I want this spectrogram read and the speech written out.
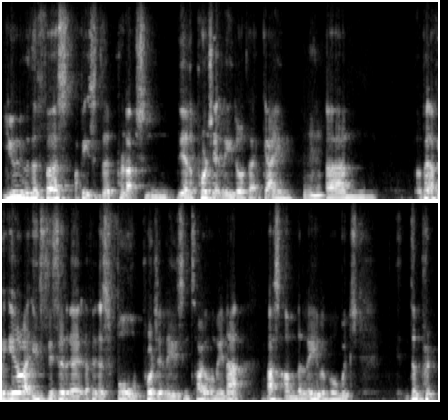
you were the first. I think it's the production, yeah, the project leader of that game. Mm-hmm. Um, but I think you're right. You said I think there's four project leaders in total. I mean that that's unbelievable. Which the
